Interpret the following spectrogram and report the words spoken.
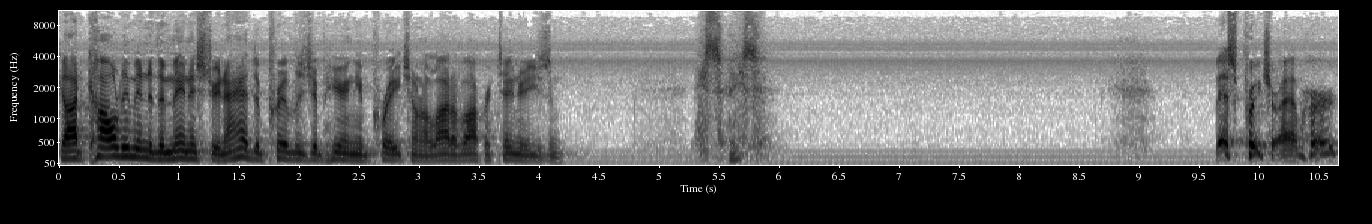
God called him into the ministry, and I had the privilege of hearing him preach on a lot of opportunities. And he says, best preacher I've heard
